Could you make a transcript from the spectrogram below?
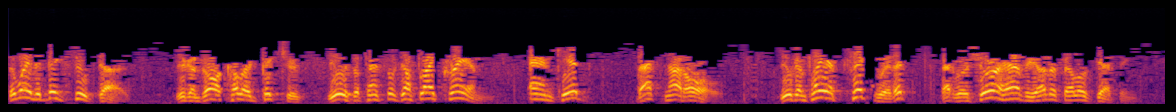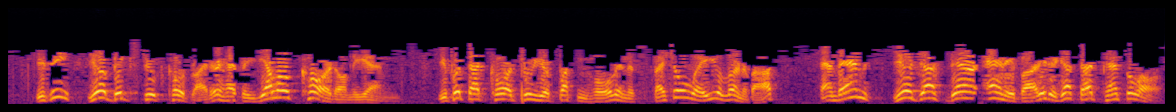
the way the Big Stoop does. You can draw colored pictures, use the pencil just like crayons. And, kids, that's not all. You can play a trick with it that will sure have the other fellows guessing. You see, your Big Stoop code writer has a yellow cord on the end. You put that cord through your buttonhole in a special way you'll learn about, and then you just dare anybody to get that pencil off.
